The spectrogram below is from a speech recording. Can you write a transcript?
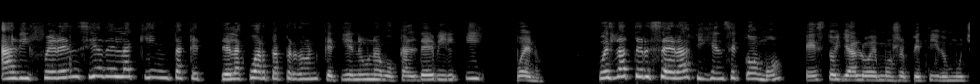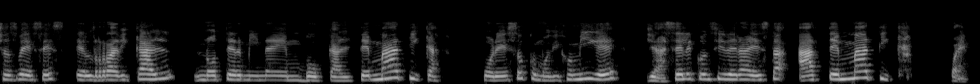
A diferencia de la quinta, que, de la cuarta, perdón, que tiene una vocal débil y, bueno, pues la tercera, fíjense cómo, esto ya lo hemos repetido muchas veces, el radical no termina en vocal temática. Por eso, como dijo Miguel, ya se le considera esta atemática. Bueno,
